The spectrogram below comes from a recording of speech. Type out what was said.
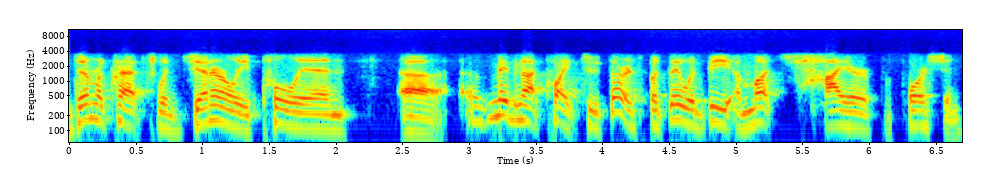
Democrats would generally pull in, uh, maybe not quite two thirds, but they would be a much higher proportion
